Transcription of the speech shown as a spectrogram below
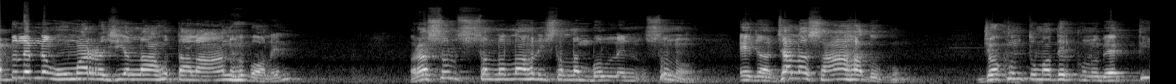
আব্দুল ইবনে উমার রাজিয়াল্লাহ তালা আনহ বলেন, রাসুল সাল্লাহ সাল্লাম বললেন, শোনো, এজা জালা সাহা সাহাদুকুম যখন তোমাদের কোনো ব্যক্তি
